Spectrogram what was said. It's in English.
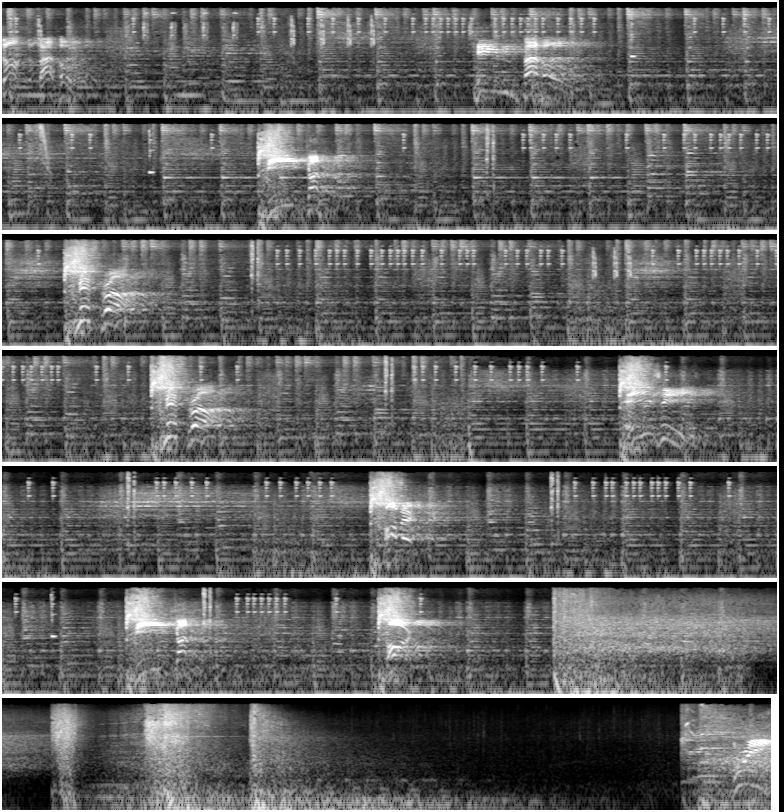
Start battle! Team battle! Be gunner! Mithra! Mithra! Three,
